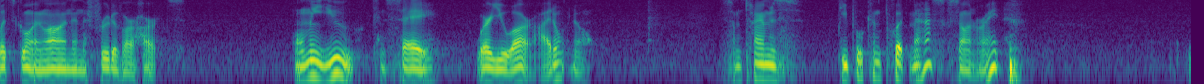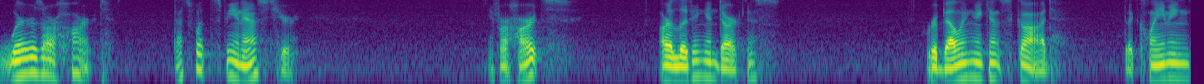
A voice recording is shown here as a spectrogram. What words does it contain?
what's going on in the fruit of our hearts. Only you can say where you are. I don't know. Sometimes people can put masks on, right? Where is our heart? That's what's being asked here. If our hearts are living in darkness, rebelling against God, but claiming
